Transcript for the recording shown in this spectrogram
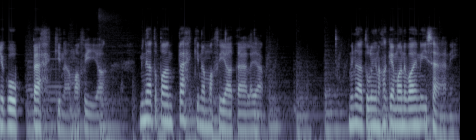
Joku pähkinä mafia. Minä tapaan pähkinä mafiaa täällä ja minä tulin hakemaan vain isääni.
